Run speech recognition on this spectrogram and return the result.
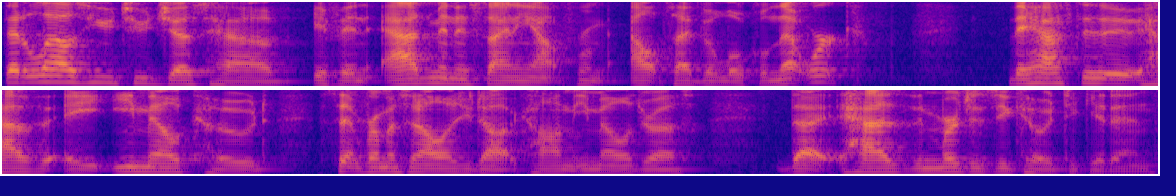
that allows you to just have, if an admin is signing out from outside the local network, they have to have a email code sent from a synology.com email address that has the emergency code to get in.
